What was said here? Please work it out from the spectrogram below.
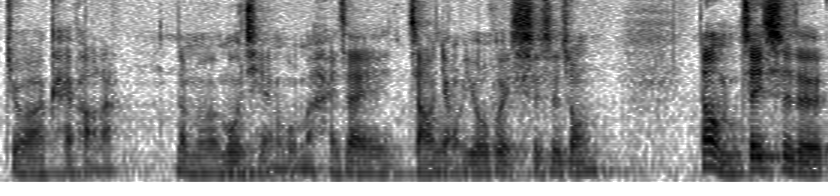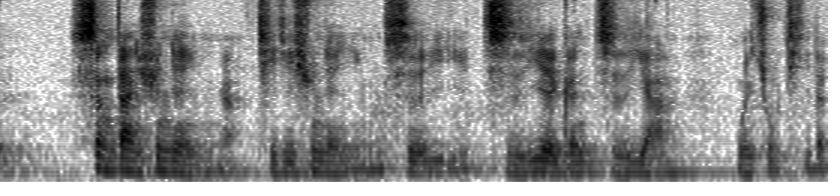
就要开跑了。那么目前我们还在早鸟优惠实施中。那我们这次的圣诞训练营啊，奇迹训练营是以职业跟职涯为主题的。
